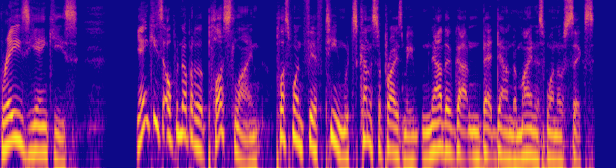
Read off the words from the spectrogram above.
Rays Yankees. Yankees opened up at a plus line, plus 115, which kind of surprised me. Now they've gotten bet down to minus 106.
